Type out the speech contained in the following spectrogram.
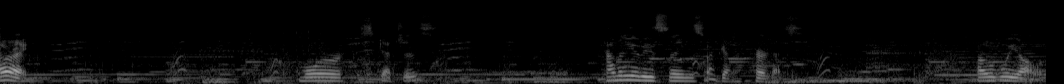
Alright. More sketches. How many of these things are gonna hurt us? Probably all of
